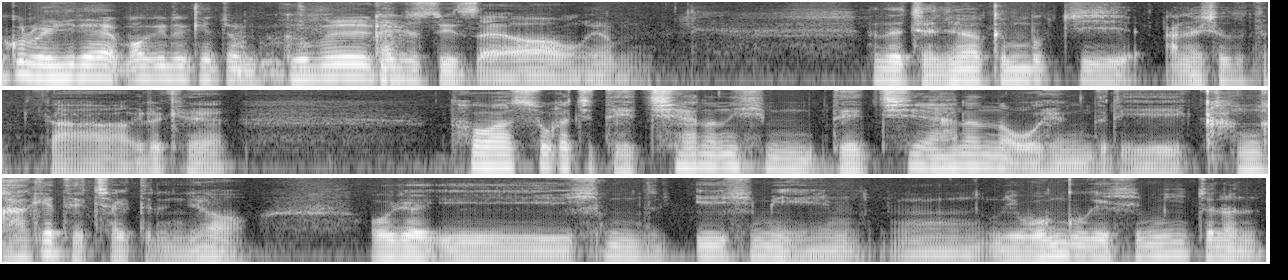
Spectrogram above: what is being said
그걸 왜 이래 막 이렇게 좀 겁을 가질 수 있어요. 음. 근데 전혀 겁먹지 않으셔도 됩니다. 이렇게 터와 수 같이 대치하는 힘, 대치하는 오행들이 강하게 대치할 때는요. 오히려 이 힘, 이 힘이 음, 이 원국의 힘이 저는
